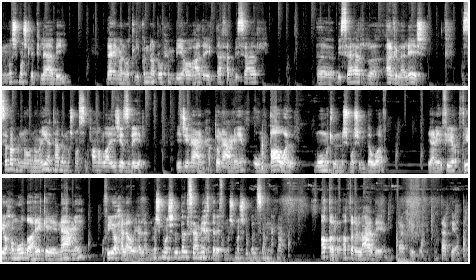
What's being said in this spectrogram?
المشمش الكلابي دائما وقت اللي كنا نروح نبيعه هذا يتاخد بسعر آه، بسعر أغلى. ليش؟ السبب إنه نوعية هذا المشمش سبحان الله يجي صغير يجي ناعم حبته ناعمة ومطاول مو مثل المشمش مدور يعني فيه فيه حموضة هيك ناعمة وفيه حلاوة. هلأ المشمش البلسم يختلف المشمش البلسم نحن قطر قطر العادة يعني. تاكلي يعني تاكلي قطر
